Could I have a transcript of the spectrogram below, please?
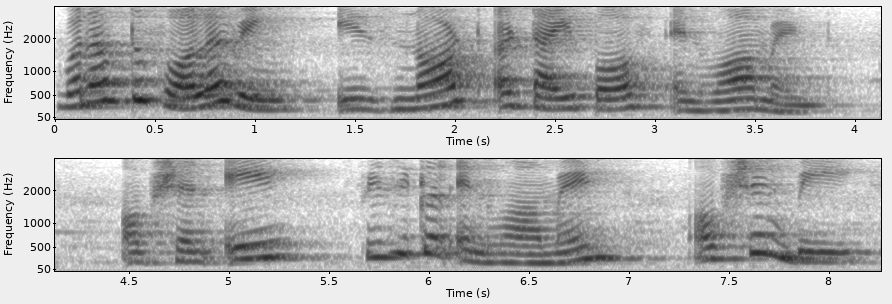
One of the following is not a type of environment. Option A. Physical environment. Option B.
